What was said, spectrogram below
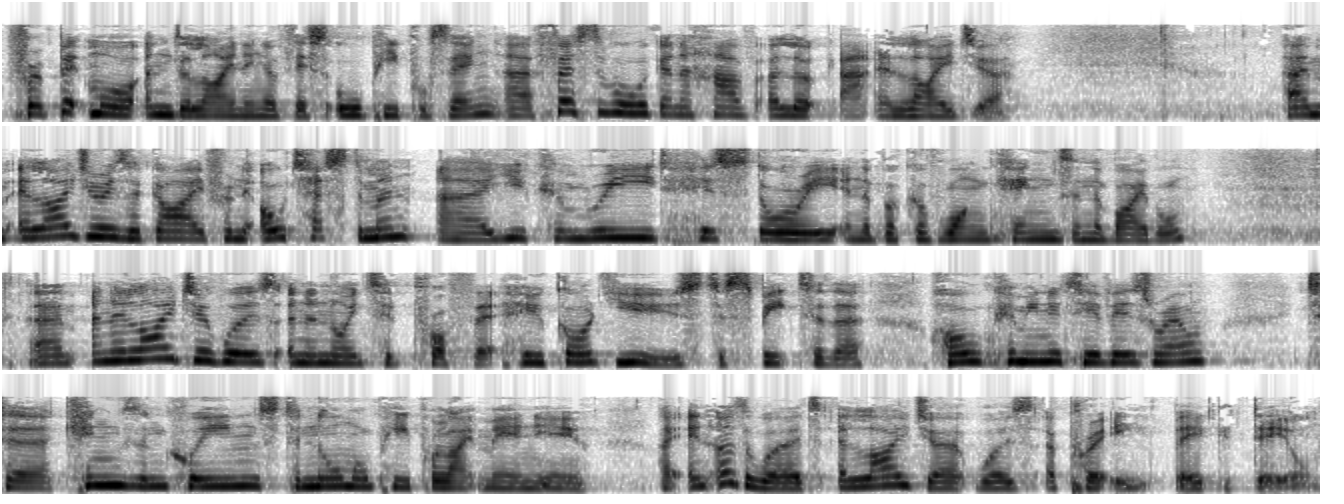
for a bit more underlining of this all people thing. Uh, first of all, we're going to have a look at Elijah. Um, Elijah is a guy from the Old Testament. Uh, you can read his story in the book of 1 Kings in the Bible. Um, and Elijah was an anointed prophet who God used to speak to the whole community of Israel, to kings and queens, to normal people like me and you. In other words, Elijah was a pretty big deal.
